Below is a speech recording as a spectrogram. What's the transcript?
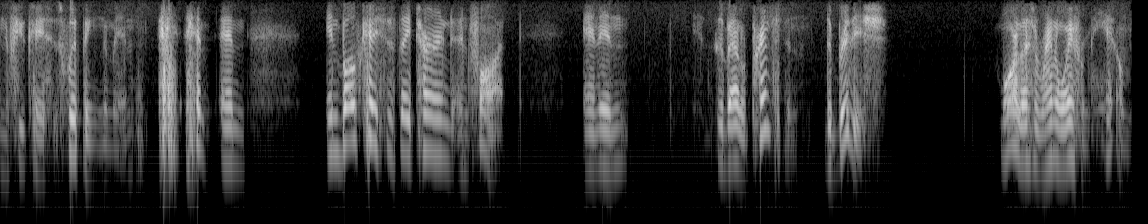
in a few cases, whipping the men. and, and in both cases, they turned and fought. And in the Battle of Princeton, the British more or less ran away from him.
